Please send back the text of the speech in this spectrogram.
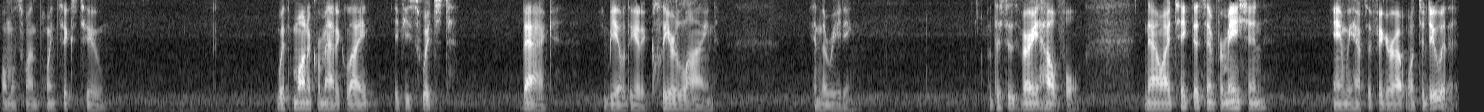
almost 1.62. With monochromatic light, if you switched back, you'd be able to get a clear line in the reading. But this is very helpful. Now I take this information and we have to figure out what to do with it.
